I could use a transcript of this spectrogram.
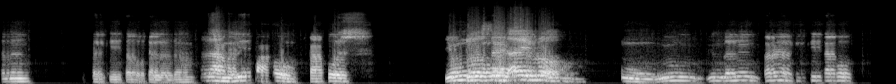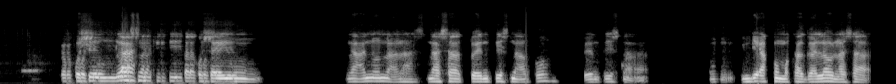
Ganun, nakikita ko talaga. Wala, maliit pa ako. Tapos, yung Close third eye bro. Oo, yung, yung ganun, parang nakikita ko. Tapos yung last nakikita ko sa yung, na ano na, nas- nasa 20s na ako. 20s na. um, hindi ako makagalaw, nasa,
